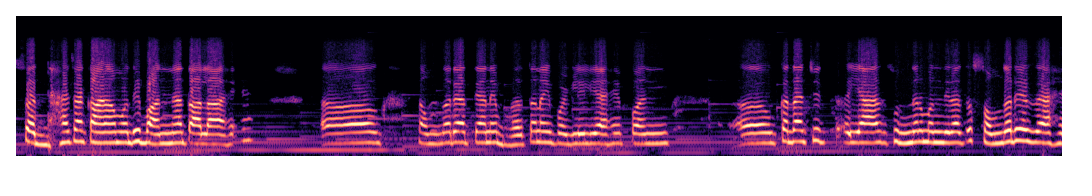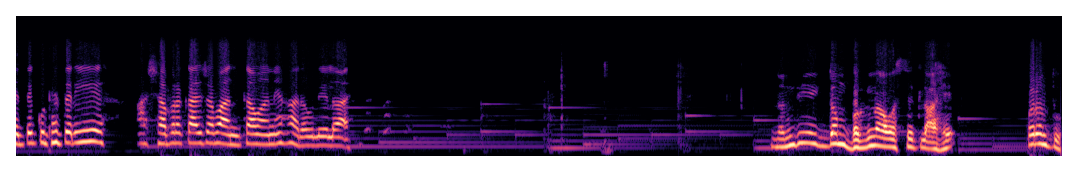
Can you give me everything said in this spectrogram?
सध्याच्या काळामध्ये बांधण्यात आला आहे. सौंदर्यात त्याने भर तर नाही पडलेली आहे पण कदाचित या सुंदर मंदिराचं सौंदर्य जे आहे ते कुठेतरी अशा प्रकारच्या बांधकामाने हरवलेलं आहे. नंदी एकदम भग्न अवस्थेतला आहे. परंतु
